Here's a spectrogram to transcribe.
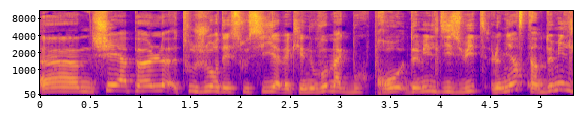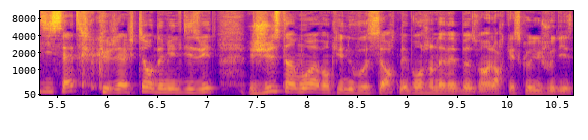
Euh, chez Apple, toujours des soucis avec les nouveaux MacBook Pro 2018. Le mien c'est un 2017 que j'ai acheté en 2018, juste un mois avant que les nouveaux sortent, mais bon j'en avait besoin. Alors qu'est-ce que je vous dise?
